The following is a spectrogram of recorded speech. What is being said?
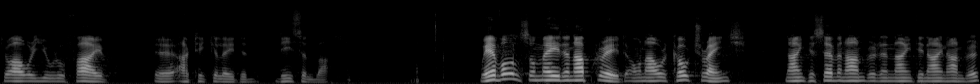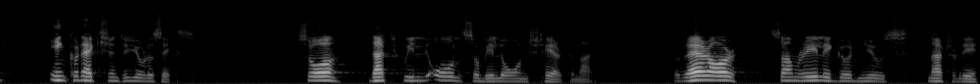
to our Euro 5 uh, articulated diesel bus. We have also made an upgrade on our coach range, 9700 and 9900, in connection to Euro 6. So that will also be launched here tonight. So there are some really good news, naturally,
